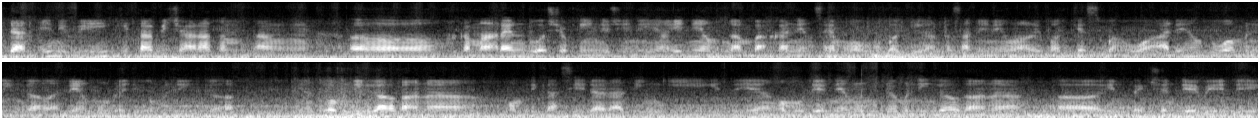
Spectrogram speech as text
Dan anyway kita bicara tentang uh, kemarin dua shocking news ini. Yang ini yang menggambarkan yang saya mau membagikan pesan ini melalui podcast bahwa ada yang tua meninggal ada yang muda juga meninggal. Yang tua meninggal karena komplikasi darah tinggi gitu ya kemudian yang muda meninggal karena uh, infection DBD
